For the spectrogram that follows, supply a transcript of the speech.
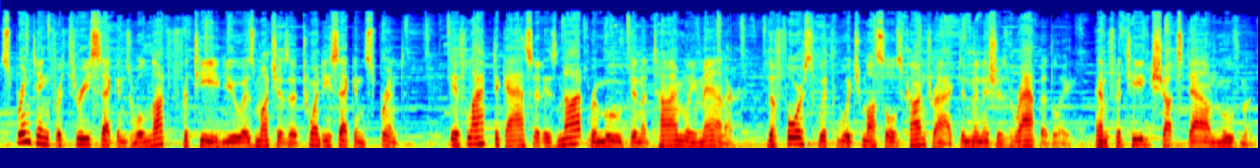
sprinting for 3 seconds will not fatigue you as much as a 20-second sprint. If lactic acid is not removed in a timely manner, the force with which muscles contract diminishes rapidly and fatigue shuts down movement.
